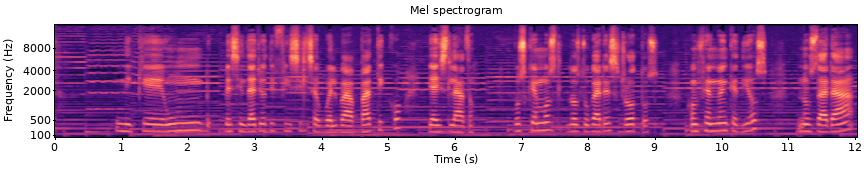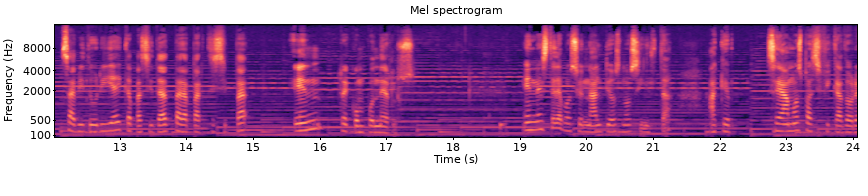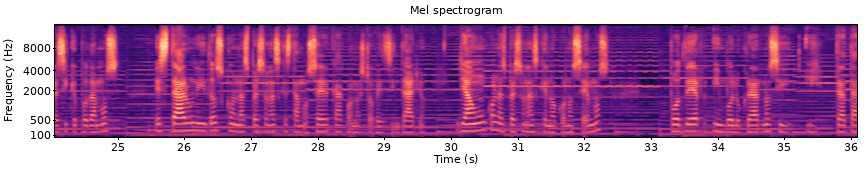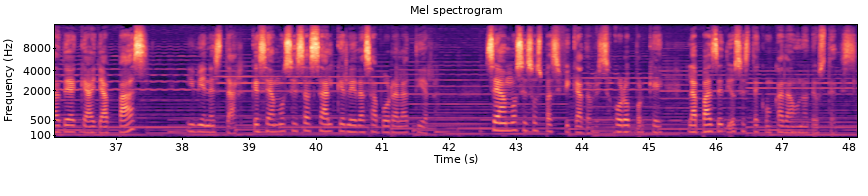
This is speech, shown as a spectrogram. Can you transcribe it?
ni que un vecindario difícil se vuelva apático y aislado. Busquemos los lugares rotos, confiando en que Dios nos dará sabiduría y capacidad para participar en recomponerlos. En este devocional Dios nos insta a que seamos pacificadores y que podamos estar unidos con las personas que estamos cerca, con nuestro vecindario y aún con las personas que no conocemos, poder involucrarnos y, y tratar de que haya paz y bienestar, que seamos esa sal que le da sabor a la tierra. Seamos esos pacificadores. Oro porque la paz de Dios esté con cada uno de ustedes.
